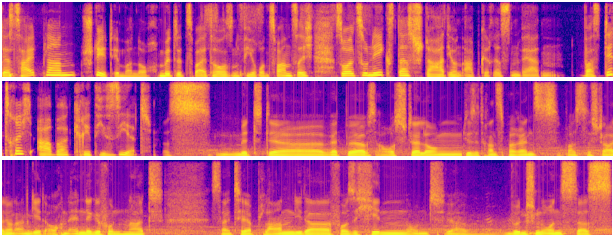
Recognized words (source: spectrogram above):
Der Zeitplan steht immer noch. Mitte 2024 soll zunächst das Stadion abgerissen werden. Was Dittrich aber kritisiert. Dass mit der Wettbewerbsausstellung diese Transparenz, was das Stadion angeht, auch ein Ende gefunden hat. Seither planen die da vor sich hin und wir wünschen uns, dass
